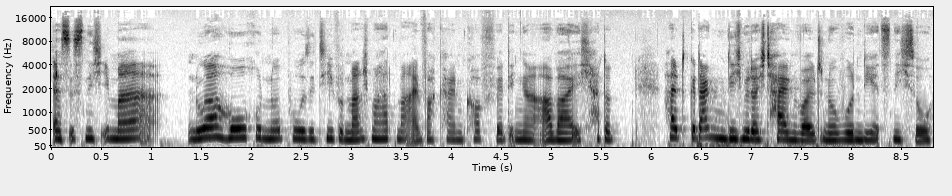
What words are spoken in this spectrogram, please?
Es ist nicht immer nur hoch und nur positiv und manchmal hat man einfach keinen Kopf für Dinge, aber ich hatte halt Gedanken, die ich mit euch teilen wollte, nur wurden die jetzt nicht so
